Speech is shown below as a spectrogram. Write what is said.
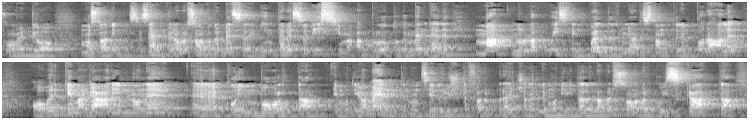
come vi ho mostrato in questo esempio. Una persona potrebbe essere interessatissima al prodotto che vendete, ma non lo acquista in quel determinato istante temporale o perché magari non è eh, coinvolta emotivamente, non siete riusciti a fare breccia nell'emotività della persona, per cui scatta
